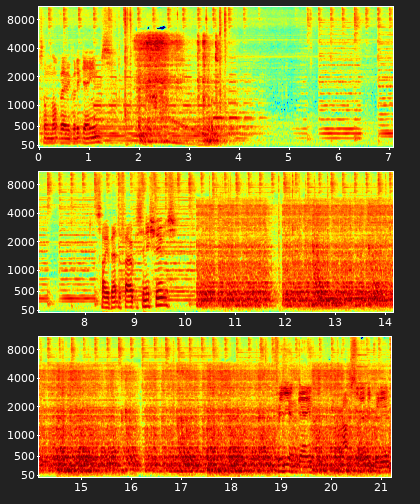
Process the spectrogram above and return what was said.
so I'm not very good at games. Sorry about the focusing issues. Brilliant game, absolutely brilliant.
